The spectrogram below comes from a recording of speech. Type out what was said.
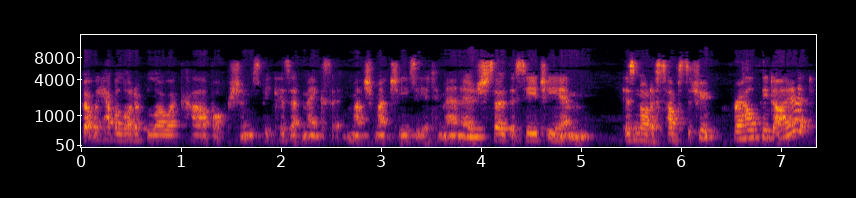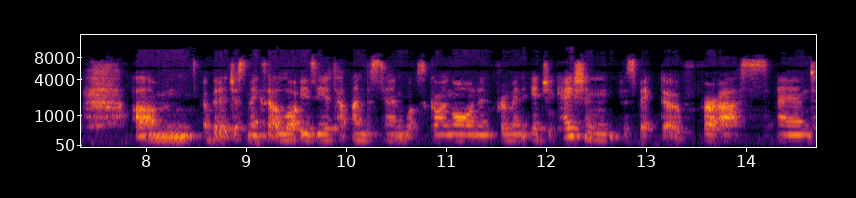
but we have a lot of lower carb options because it makes it much, much easier to manage. So the CGM is not a substitute for a healthy diet, um, but it just makes it a lot easier to understand what's going on. And from an education perspective for us and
